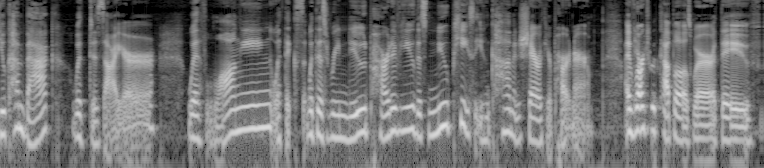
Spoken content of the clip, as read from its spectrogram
you come back with desire, with longing, with ex- with this renewed part of you, this new piece that you can come and share with your partner. I've worked with couples where they've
